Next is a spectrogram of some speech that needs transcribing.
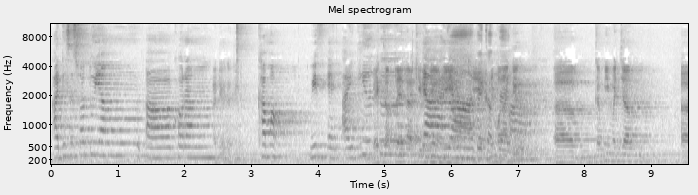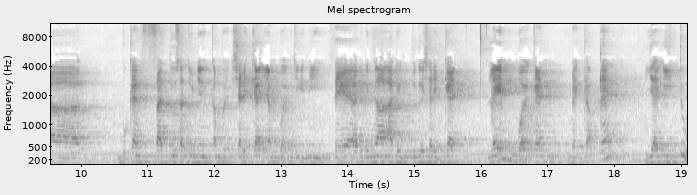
ada sesuatu yang uh, korang Ada ada. come up with an idea ke? backup plan lah kiranya Ya, ya. Ah, Eh, backup memang plan. ada. Um, kami macam uh, bukan satu-satunya syarikat yang buat macam ini. Saya ada dengar ada juga syarikat lain buatkan backup plan iaitu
